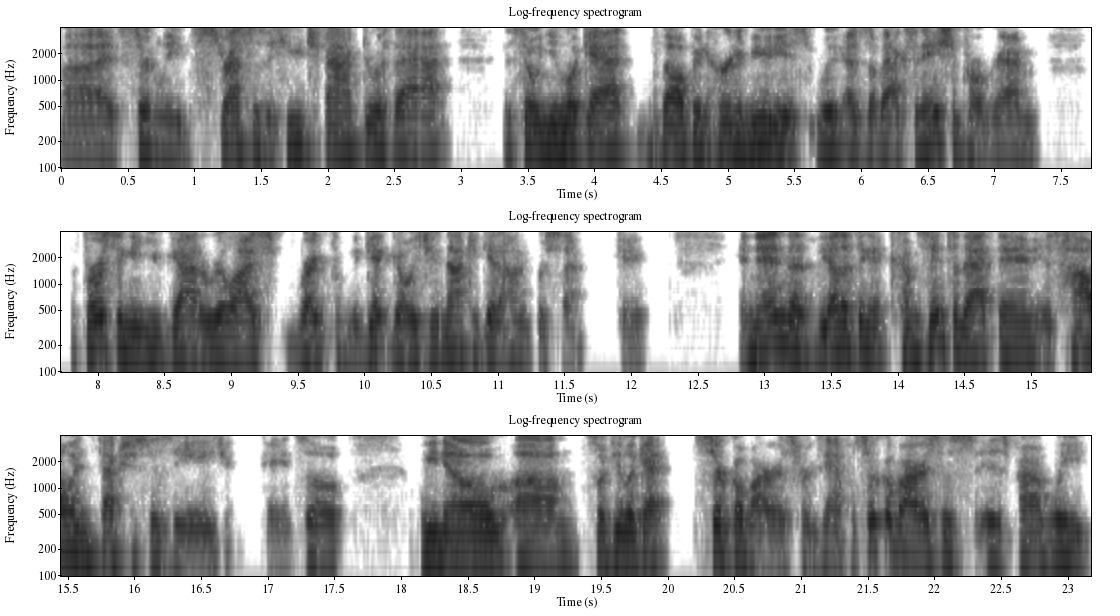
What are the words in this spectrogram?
Uh, it's certainly stress is a huge factor with that. And so when you look at developing herd immunity as, as a vaccination program, the first thing that you've got to realize right from the get go is you're not going to get 100%. Okay. And then the, the other thing that comes into that then is how infectious is the agent. Okay. And so we know, um, so if you look at circovirus, for example. Circovirus is, is probably,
